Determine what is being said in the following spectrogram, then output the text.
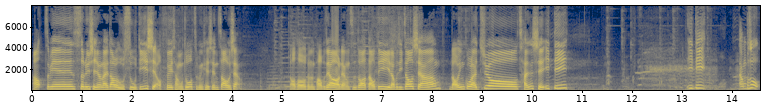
好，这边圣女血量来到了五十五滴血，哦非常多，这边可以先招一下。老头可能跑不掉，两只都要倒地，来不及招降，老鹰过来救，残血一滴，一滴挡不住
